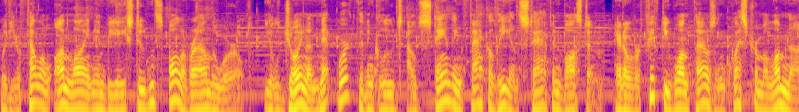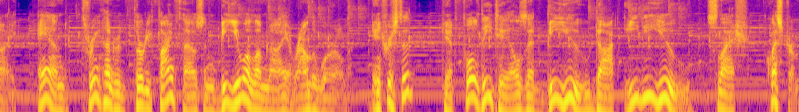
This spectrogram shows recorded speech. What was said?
with your fellow online MBA students all around the world. You'll join a network that includes outstanding faculty and staff in Boston and over 51,000 Questrom alumni and 335,000 BU alumni around the world. Interested? Get full details at bu.edu slash Questrom.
